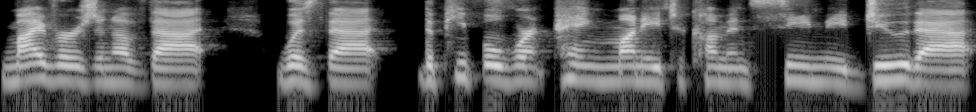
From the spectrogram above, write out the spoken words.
my version of that was that the people weren't paying money to come and see me do that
